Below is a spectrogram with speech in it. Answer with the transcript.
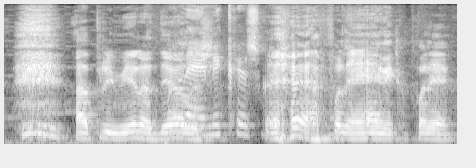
a primeira delas. Polêmicas, é, polêmica, polêmica.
